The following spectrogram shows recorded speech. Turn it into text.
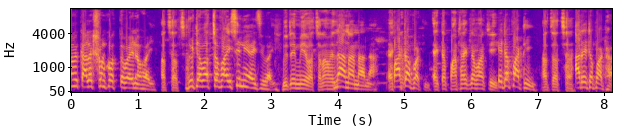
আমি কালেকশন করতে পারি না ভাই। আচ্ছা আচ্ছা। দুইটা বাচ্চা পাইছি নিয়ে আইছি ভাই। দুইটাই মেয়ে বাচ্চা না ভাই? না না না না। পাটা পাটি একটা পাঠা একটা পাটি এটা পাটি আচ্ছা আচ্ছা। আর এটা পাঠা।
